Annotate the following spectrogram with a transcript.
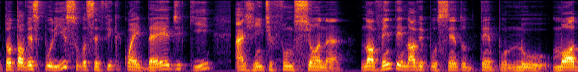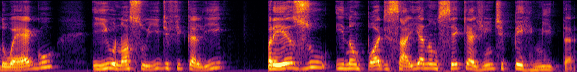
Então talvez por isso você fique com a ideia de que a gente funciona 99% do tempo no modo ego e o nosso id fica ali preso e não pode sair a não ser que a gente permita.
